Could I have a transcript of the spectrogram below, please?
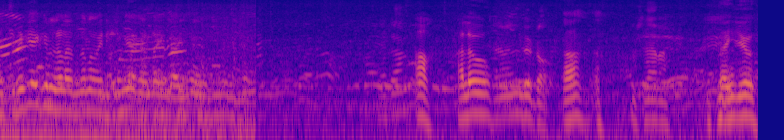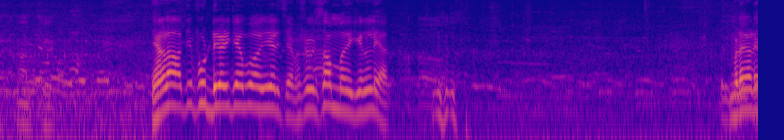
അച്ഛനെ കേൾക്കില്ലടാ എന്താണോ? എനിക്കും കേൾക്കണ്ടായില്ല ആ ഹലോ. കേട്ടോ. ആ താങ്ക് യു ഞങ്ങൾ ആദ്യം ഫുഡ് കഴിക്കാൻ പോകാൻ വിചാരിച്ചേ പക്ഷെ ഒരു സമ്മതിക്കണില്ല. നമ്മുടെ കട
